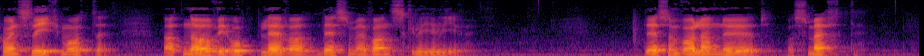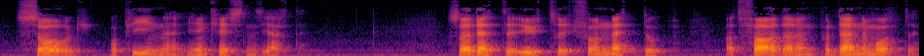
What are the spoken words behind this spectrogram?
på en slik måte at når vi opplever det som er vanskelig i livet, det som volder nød og smerte, sorg og pine i en kristens hjerte, så er dette uttrykk for nettopp at Faderen på denne måte,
